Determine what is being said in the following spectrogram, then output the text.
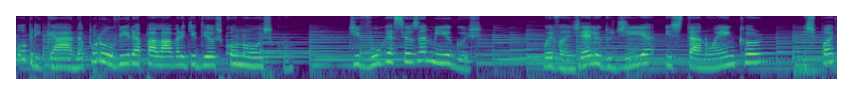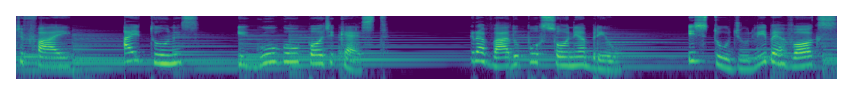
Obrigada por ouvir a palavra de Deus conosco. Divulgue a seus amigos. O Evangelho do Dia está no Anchor, Spotify, iTunes e Google Podcast. Gravado por Sônia Abreu. Estúdio Libervox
